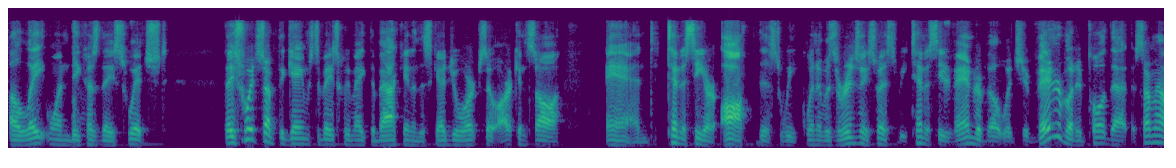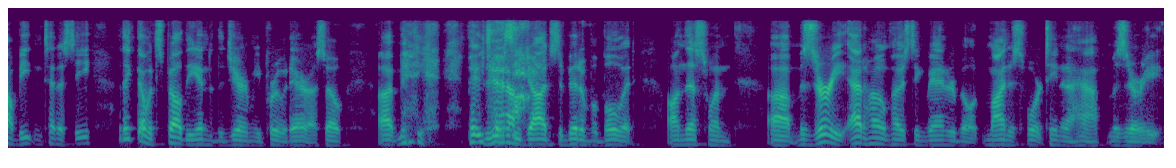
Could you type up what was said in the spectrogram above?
a late one because they switched they switched up the games to basically make the back end of the schedule work. So Arkansas and Tennessee are off this week when it was originally supposed to be Tennessee Vanderbilt, which if Vanderbilt had pulled that somehow beaten Tennessee, I think that would spell the end of the Jeremy Pruitt era. So uh, maybe maybe Tennessee yeah. dodged a bit of a bullet on this one. Uh, Missouri at home hosting Vanderbilt minus 14 and a half Missouri.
